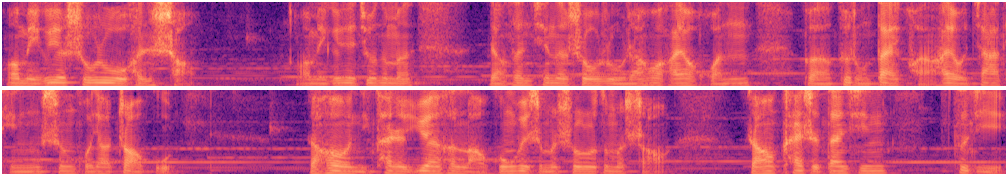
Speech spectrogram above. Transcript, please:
哦，每个月收入很少，啊，每个月就那么。两三千的收入，然后还要还个各种贷款，还有家庭生活要照顾，然后你开始怨恨老公为什么收入这么少，然后开始担心自己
